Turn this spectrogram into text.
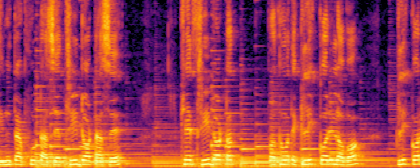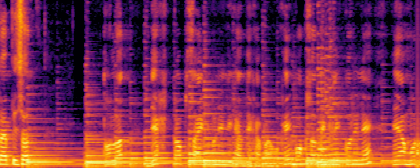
তিনিটা ফুট আছে থ্ৰী ডট আছে। সেই থ্ৰী ডটত প্ৰথমতে ক্লিক কৰি ল'ব। ক্লিক কৰাৰ পিছত ডেস্কটপ ছাইট বুলি লিখা দেখা পাব সেই বক্সতে ক্লিক কৰিলে এয়া মোৰ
